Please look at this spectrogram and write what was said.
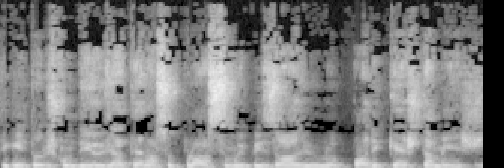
Fiquem todos com Deus e até nosso próximo episódio no podcast da Mensch.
